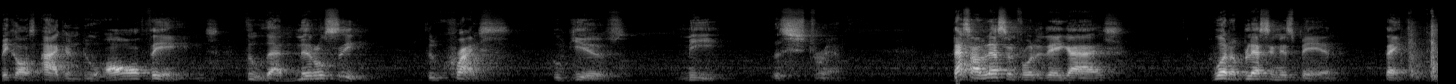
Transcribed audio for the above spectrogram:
because I can do all things through that middle seat, through Christ who gives me the strength. That's our lesson for today, guys. What a blessing it's been. Thank you.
